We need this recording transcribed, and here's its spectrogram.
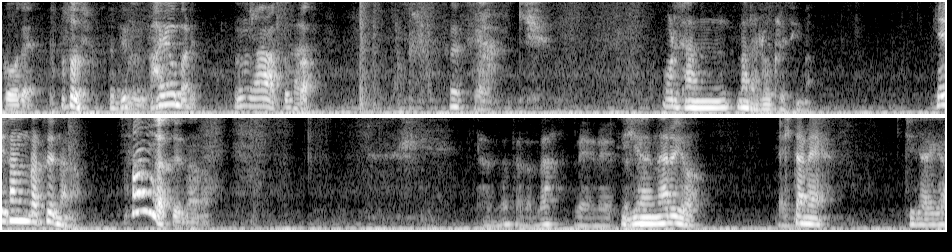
5で。あそうでしょ。だってうん。早生まれ。うんああそっか、はいそうですよ。俺三まだ6です今。え3月で7 3月でななんだろうないやなるよ。来たね。時代が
